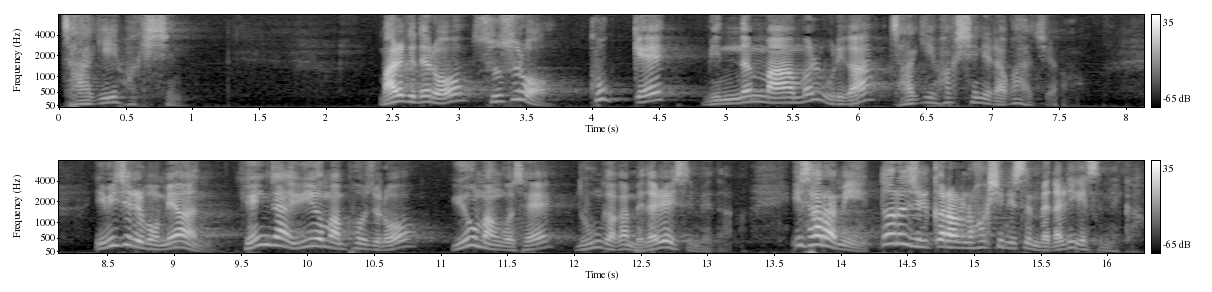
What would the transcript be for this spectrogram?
자기 확신. 말 그대로 스스로 굳게 믿는 마음을 우리가 자기 확신이라고 하죠. 이미지를 보면 굉장히 위험한 포즈로 위험한 곳에 누군가가 매달려 있습니다. 이 사람이 떨어질 거라는 확신이 있으면 매달리겠습니까?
